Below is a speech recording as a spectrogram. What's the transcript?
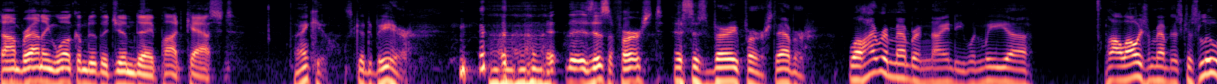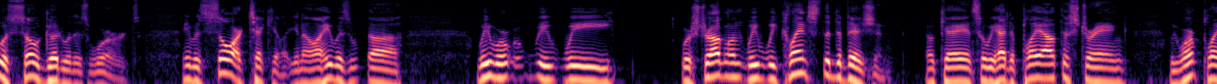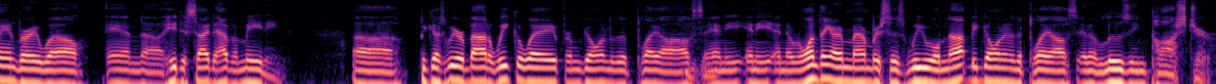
Tom Browning, welcome to the Jim Day podcast. Thank you. It's good to be here. Is this a first? This is very first ever. Well, I remember in '90 when we. Uh, I'll always remember this because Lou was so good with his words. He was so articulate. You know, he was. Uh, we were we we were struggling. We we clinched the division. Okay, and so we had to play out the string. We weren't playing very well, and uh, he decided to have a meeting. Uh, because we were about a week away from going to the playoffs. And he and he and the one thing I remember says we will not be going into the playoffs in a losing posture.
